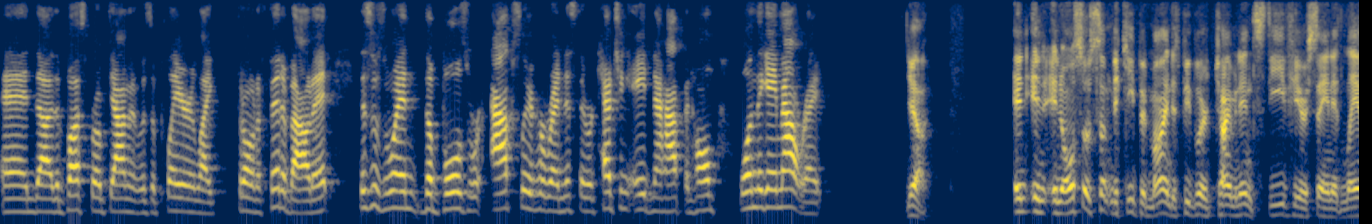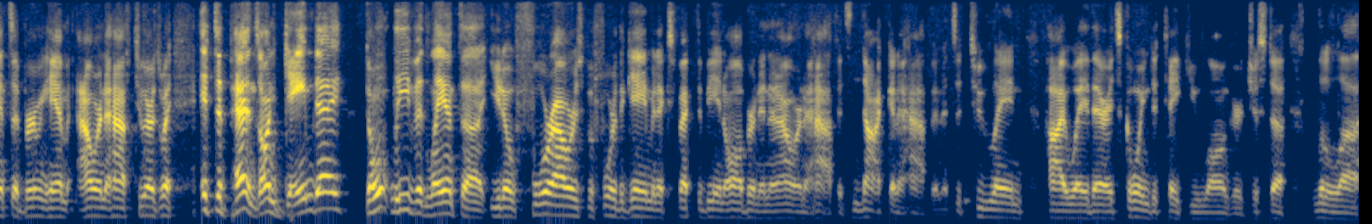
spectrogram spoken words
And uh, the bus broke down. And it was a player like throwing a fit about it. This was when the Bulls were absolutely horrendous. They were catching eight and a half at home, won the game outright. Yeah. And, and, and also something to keep in mind as people are chiming in, Steve here saying Atlanta, Birmingham, hour and a half, two hours away. It depends on game day. Don't leave Atlanta, you know, four hours before the game and expect to be in Auburn in an hour and a half. It's not going to happen. It's a two lane highway there. It's going to take you longer. Just a little, uh,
